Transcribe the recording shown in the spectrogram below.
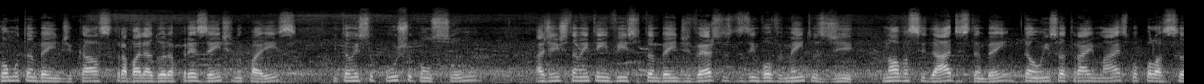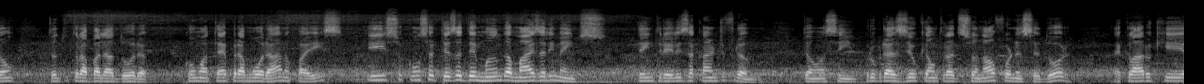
como também de classe trabalhadora presente no país, então isso puxa o consumo a gente também tem visto também diversos desenvolvimentos de novas cidades também, então isso atrai mais população, tanto trabalhadora como até para morar no país, e isso com certeza demanda mais alimentos, dentre eles a carne de frango. Então, assim, para o Brasil, que é um tradicional fornecedor, é claro que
